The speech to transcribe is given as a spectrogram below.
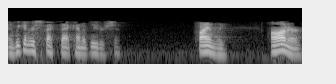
And we can respect that kind of leadership. Finally, honor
